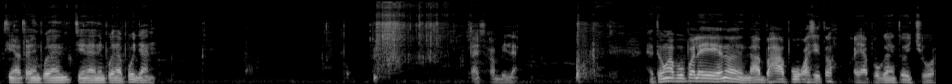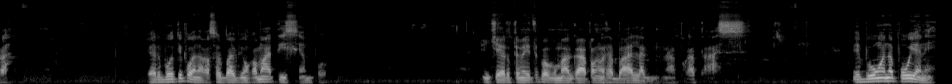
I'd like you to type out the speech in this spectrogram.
Tinatanim po na, tinanim po na po dyan. Tayo sa kabila. Ito nga po pala, eh, ano, nabaha po kasi ito. Kaya po ganito itsura. Pero buti po, nakasurvive yung kamatis. Yan po. Yung cherry tomato po, gumagapang sa balag. Napakataas. May bunga na po yan eh.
